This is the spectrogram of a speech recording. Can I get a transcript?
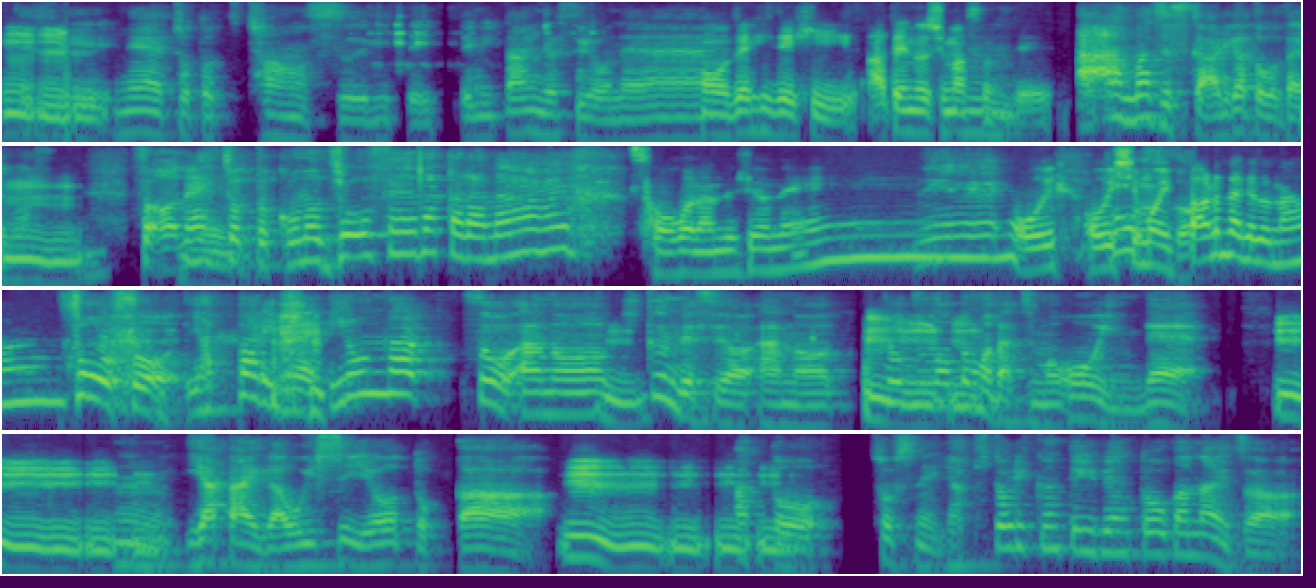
うんうん、ぜひね、ちょっとチャンス見て行ってみたいんですよね。もうぜひぜひ、アテンドしますんで。うん、ああ、マジですか、ありがとうございます。うん、そうね、ちょっとこの情勢だからな。そうなんですよね。ね。おいおいしいもんいっぱいあるんだけどな。そうそう、やっぱりね、いろんな、そう、あの、聞くんですよ。あの、共通のお友達も多いんで、うんうんうん、屋台が美味しいよとか、うんうんうん、あと、そうですね、焼き鳥くんってイベントオーガナイザー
